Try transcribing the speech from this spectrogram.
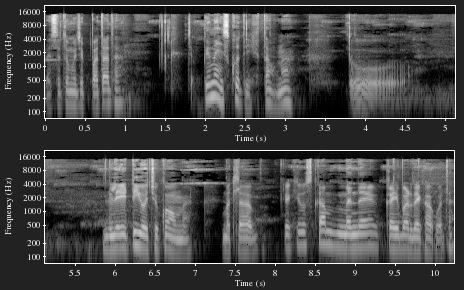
वैसे तो मुझे पता था, जब भी मैं इसको देखता हूँ ना तो लेट ही हो चुका हूँ मैं मतलब क्योंकि उसका मैंने कई बार देखा हुआ था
